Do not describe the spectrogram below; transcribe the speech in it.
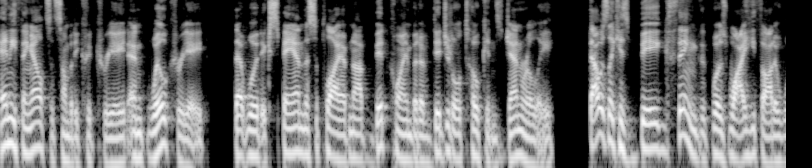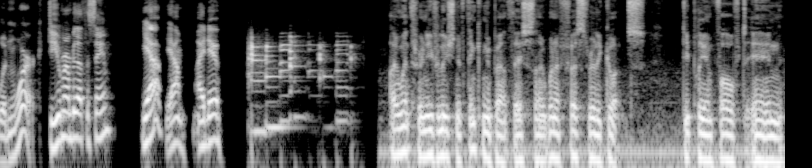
anything else that somebody could create and will create that would expand the supply of not Bitcoin, but of digital tokens generally? That was like his big thing that was why he thought it wouldn't work. Do you remember that the same? Yeah, yeah, I do. I went through an evolution of thinking about this uh, when I first really got deeply involved in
